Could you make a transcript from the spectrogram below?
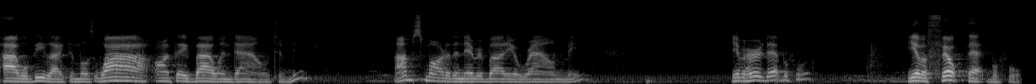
I will be like the most. Why aren't they bowing down to me? I'm smarter than everybody around me. You ever heard that before? You ever felt that before?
